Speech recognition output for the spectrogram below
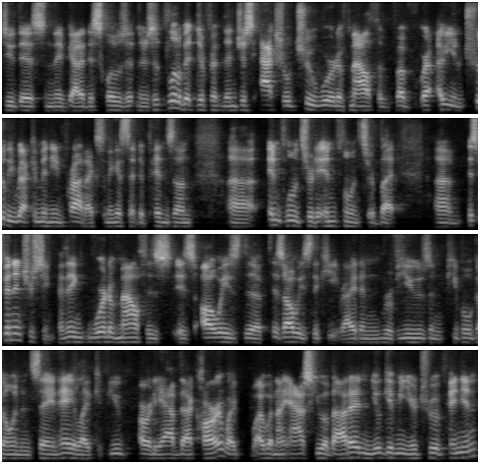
do this and they've got to disclose it. And there's a little bit different than just actual true word of mouth of, of you know truly recommending products. And I guess that depends on uh, influencer to influencer. But um, it's been interesting. I think word of mouth is is always the is always the key, right? And reviews and people going and saying, hey, like if you already have that car, like why wouldn't I ask you about it and you'll give me your true opinion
